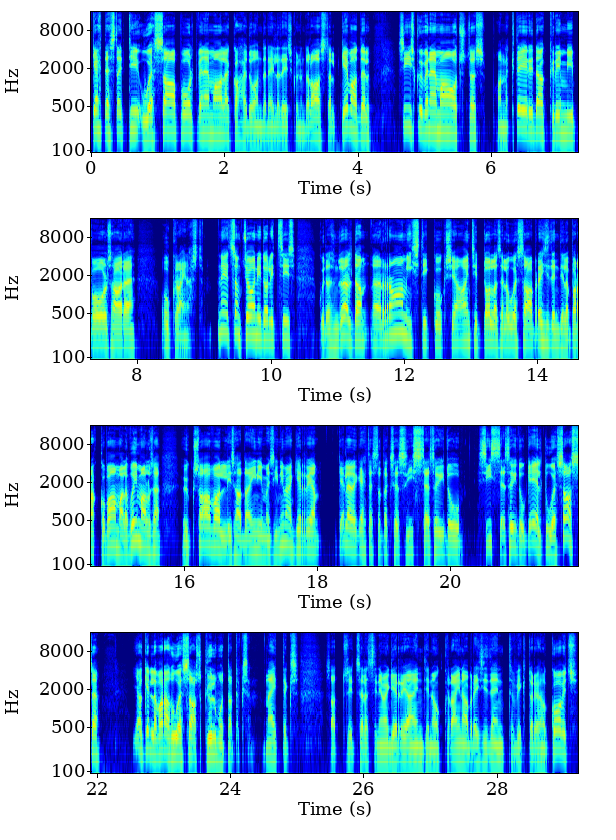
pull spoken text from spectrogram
kehtestati USA poolt Venemaale kahe tuhande neljateistkümnendal aastal kevadel, siis kui Venemaa otsustas annekteerida Krimmi poolsaare Ukrainast Need sanktsioonid olid siis, kuidas nüüd öelda, raamistikuks ja andsid tollasele USA presidendile Barack Obamale võimaluse ükshaaval lisada inimesi nimekirja, kellele kehtestatakse sissesõidu, sissesõidukeeld USA-sse ja kelle varad USA-s külmutatakse. näiteks sattusid sellesse nimekirja endine Ukraina president Viktor Janukovitš,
